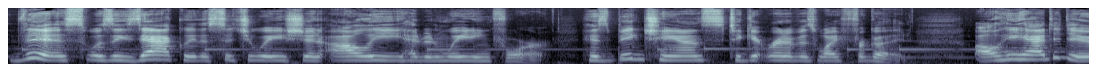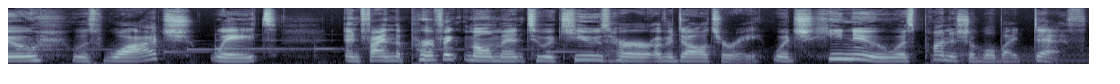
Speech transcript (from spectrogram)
this was exactly the situation Ali had been waiting for his big chance to get rid of his wife for good. All he had to do was watch, wait, and find the perfect moment to accuse her of adultery, which he knew was punishable by death.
